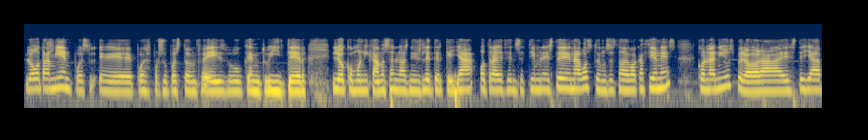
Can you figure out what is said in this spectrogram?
Luego también, pues, eh, pues por supuesto en Facebook, en Twitter, lo comunicamos en las newsletters que ya otra vez en septiembre, este en agosto hemos estado de vacaciones con la news, pero ahora este ya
